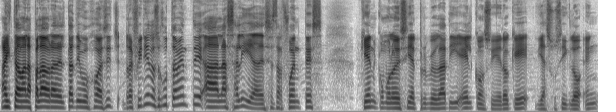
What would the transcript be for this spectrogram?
Ahí estaban las palabras del Tati Bujovacic refiriéndose justamente a la salida de César Fuentes, quien, como lo decía el propio Tati, él consideró que ya su ciclo en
